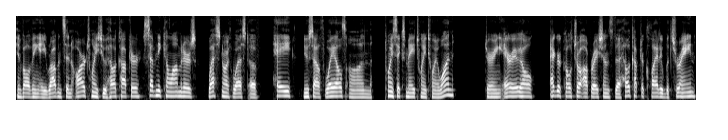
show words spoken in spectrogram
involving a Robinson R 22 helicopter 70 kilometers west northwest of Hay, New South Wales on 26 May 2021. During aerial agricultural operations, the helicopter collided with terrain.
